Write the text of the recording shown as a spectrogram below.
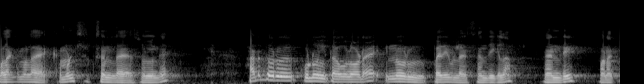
வழக்கமாக கமெண்ட் செக்ஷனில் சொல்லுங்கள் அடுத்த ஒரு கூடுதல் தகவலோட இன்னொரு பதிவில் சந்திக்கலாம். நன்றி வணக்கம்.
